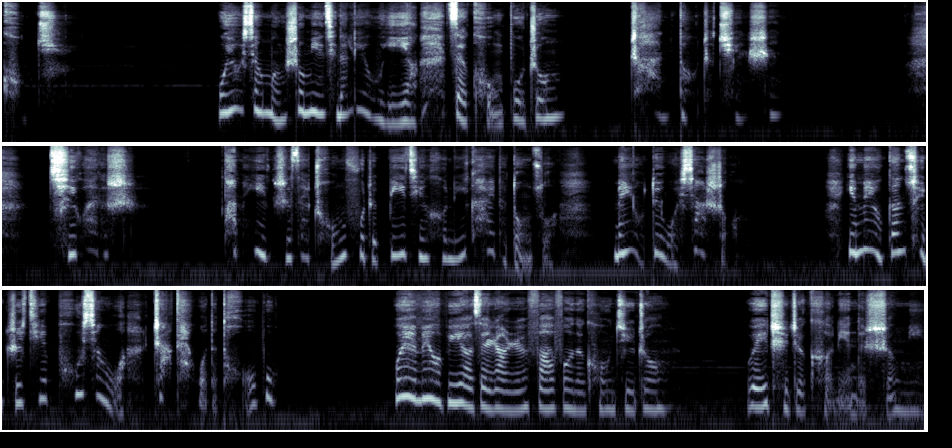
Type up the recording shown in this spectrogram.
恐惧。我又像猛兽面前的猎物一样，在恐怖中颤抖着全身。奇怪的是，他们一直在重复着逼近和离开的动作。没有对我下手，也没有干脆直接扑向我，炸开我的头部。我也没有必要在让人发疯的恐惧中维持着可怜的生命。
